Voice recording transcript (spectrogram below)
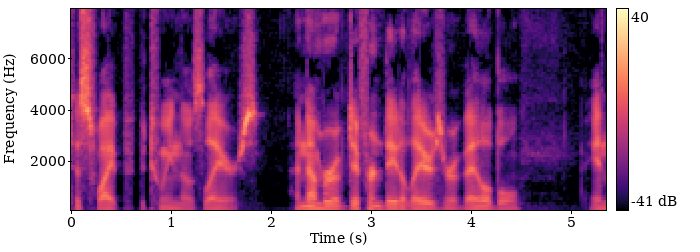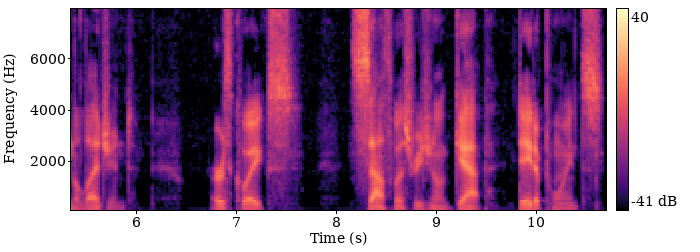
to swipe between those layers. A number of different data layers are available in the legend. Earthquakes, Southwest Regional Gap data points,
